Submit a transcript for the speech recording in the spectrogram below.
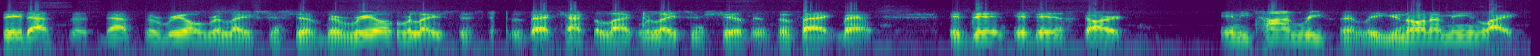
See, that's the that's the real relationship. The real relationship is that Cadillac relationship is the fact that it did it didn't start anytime recently. You know what I mean? Like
